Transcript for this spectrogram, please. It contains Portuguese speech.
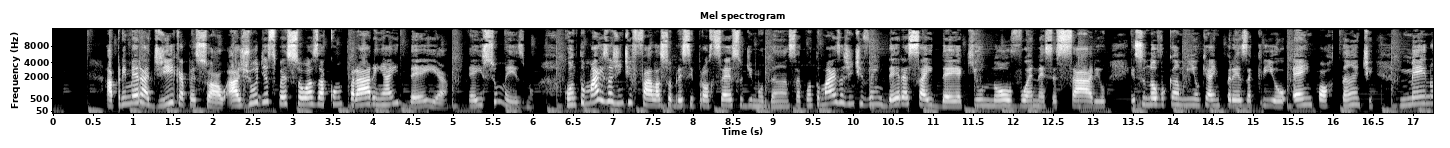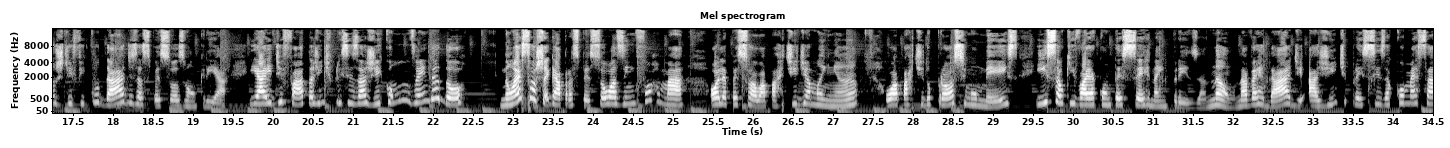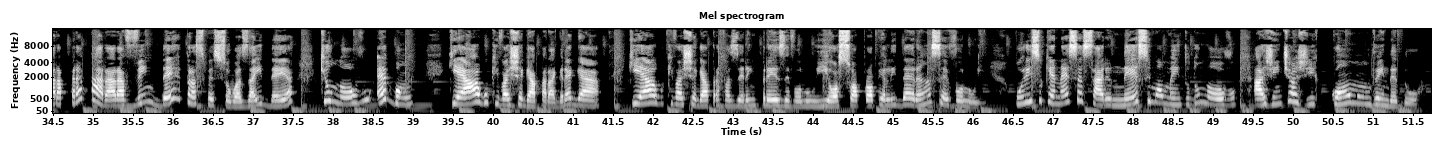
A primeira dica, pessoal, ajude as pessoas a comprarem a ideia. É isso mesmo. Quanto mais a gente fala sobre esse processo de mudança, quanto mais a gente vender essa ideia que o novo é necessário, esse novo caminho que a empresa criou é importante, menos dificuldades as pessoas vão criar. E aí, de fato, a gente precisa agir como um vendedor. Não é só chegar para as pessoas e informar: olha, pessoal, a partir de amanhã ou a partir do próximo mês, isso é o que vai acontecer na empresa. Não, na verdade, a gente precisa começar a preparar, a vender para as pessoas a ideia que o novo é bom, que é algo que vai chegar para agregar, que é algo que vai chegar para fazer a empresa evoluir ou a sua própria liderança evoluir. Por isso que é necessário, nesse momento do novo, a gente agir como um vendedor.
